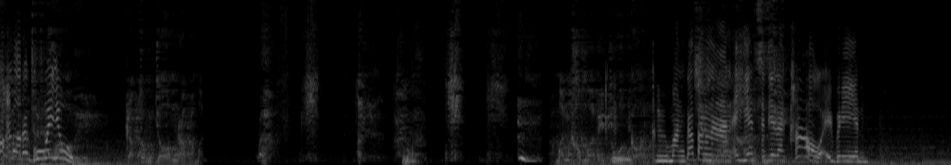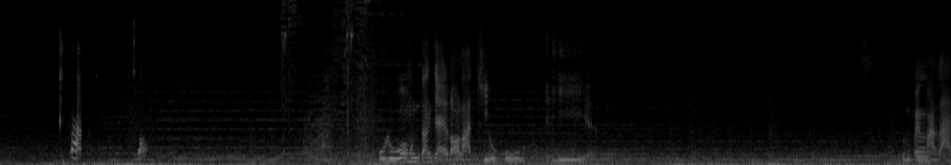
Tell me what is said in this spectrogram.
บาลอดเอากูไม่อยู่กลับต้องยอมรับมันมันเข้ามาในคืตัวอก่อนคือมันก็ตั้งนานไอ้เหี้ย็ดมันจะเข้าไอ้เวนไอ้สัตว์บอกกูรู้ว่ามึงตั้งใจรอรัดคิวกูไอ้เหี้ย แม่งมาลาด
